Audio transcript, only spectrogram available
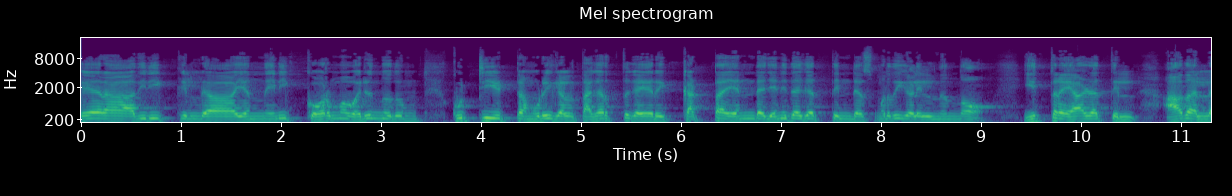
കയറാതിരിക്കില്ല എന്ന് എനിക്കോർമ്മ വരുന്നതും കുറ്റിയിട്ട മുറികൾ തകർത്ത് കയറി കട്ട എന്റെ ജനിതകത്തിന്റെ സ്മൃതികളിൽ നിന്നോ. ഇത്രയാഴത്തിൽ അതല്ല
